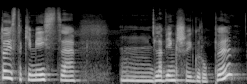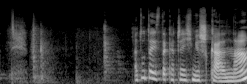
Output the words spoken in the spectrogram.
To jest takie miejsce, dla większej grupy. A tutaj jest taka część mieszkalna.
